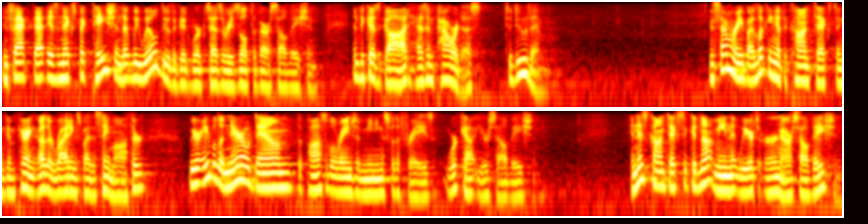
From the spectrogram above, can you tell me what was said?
In fact, that is an expectation that we will do the good works as a result of our salvation, and because God has empowered us to do them. In summary, by looking at the context and comparing other writings by the same author, we are able to narrow down the possible range of meanings for the phrase, work out your salvation. In this context, it could not mean that we are to earn our salvation.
